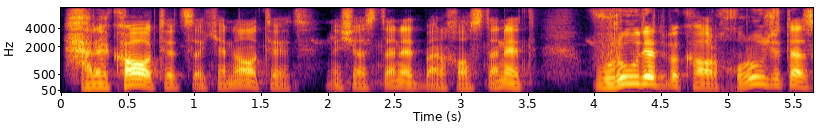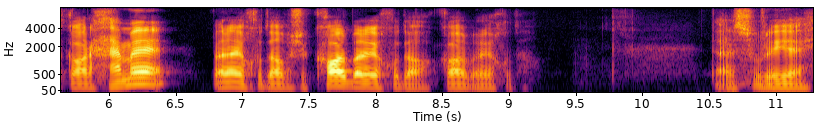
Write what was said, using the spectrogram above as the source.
حرکاتت سکناتت نشستنت برخواستنت ورودت به کار خروجت از کار همه برای خدا باشه. کار برای خدا کار برای خدا. در سوره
